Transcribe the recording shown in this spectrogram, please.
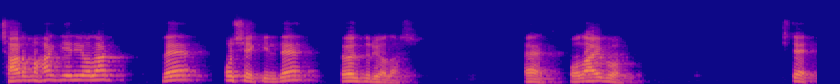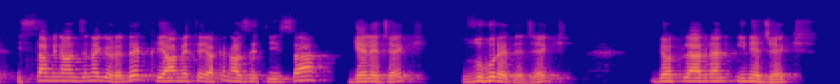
Çarmıha geliyorlar ve o şekilde öldürüyorlar. Evet, olay bu. İşte İslam inancına göre de kıyamete yakın Hazreti İsa gelecek, zuhur edecek, göklerden inecek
